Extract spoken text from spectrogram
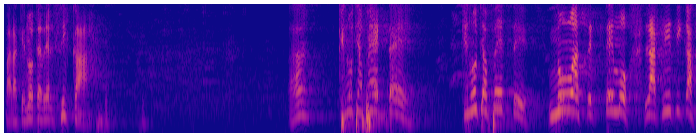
para que no te dé el zika. ¿Ah? Que no te afecte, que no te afecte. No aceptemos la crítica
